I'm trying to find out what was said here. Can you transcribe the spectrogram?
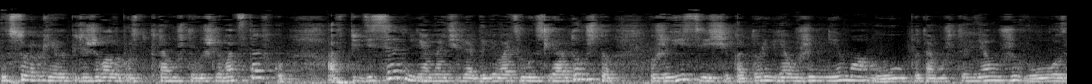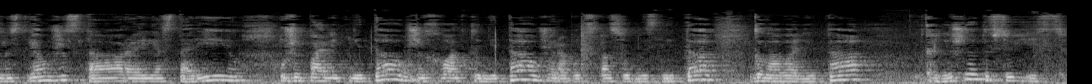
Но в 40 я его переживала просто потому, что вышла в отставку. А в 50 меня начали одолевать мысли о том, что уже есть вещи, которые я уже не могу, потому что у меня уже возраст, я уже старая, я старею, уже память не та, уже хватка не та, уже работоспособность не та, голова не та. Конечно, это все есть.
